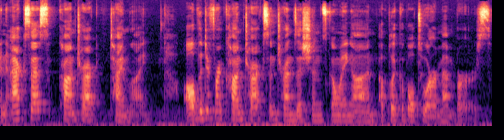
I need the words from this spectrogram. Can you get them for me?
an AHCCCS contract timeline, all the different contracts and transitions going on applicable to our members.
